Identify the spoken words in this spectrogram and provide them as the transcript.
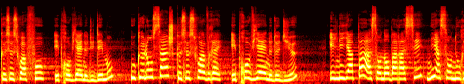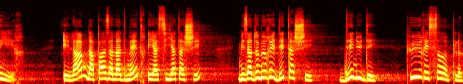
que ce soit faux et provienne du démon, ou que l'on sache que ce soit vrai et provienne de Dieu, il n'y a pas à s'en embarrasser ni à s'en nourrir. Et l'âme n'a pas à l'admettre et à s'y attacher, mais à demeurer détachée, dénudée, pure et simple,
